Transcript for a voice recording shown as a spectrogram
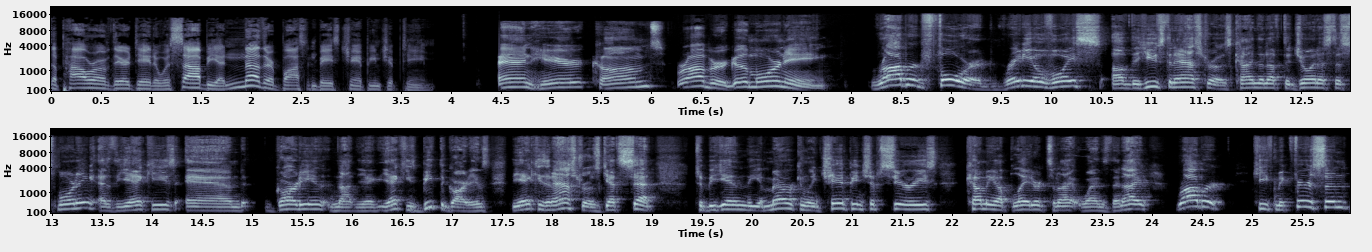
the power of their data. Wasabi, another Boston based championship team. And here comes Robert. Good morning. Robert Ford, radio voice of the Houston Astros, kind enough to join us this morning as the Yankees and Guardians, not the Yankees beat the Guardians. The Yankees and Astros get set to begin the American League Championship Series coming up later tonight, Wednesday night. Robert, Keith McPherson,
